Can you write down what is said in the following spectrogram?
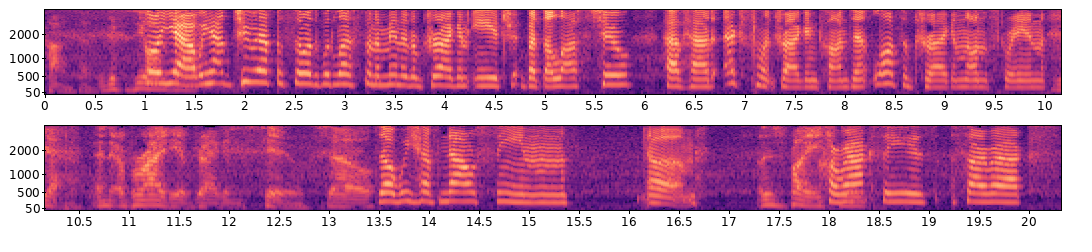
content. We get to see. all So yeah, we had two episodes with less than a minute of dragon each, but the last two have had excellent dragon content. Lots of dragon on screen. Yeah, and a variety of dragons too. So So we have now seen um this is probably Caraxes, Syrax,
